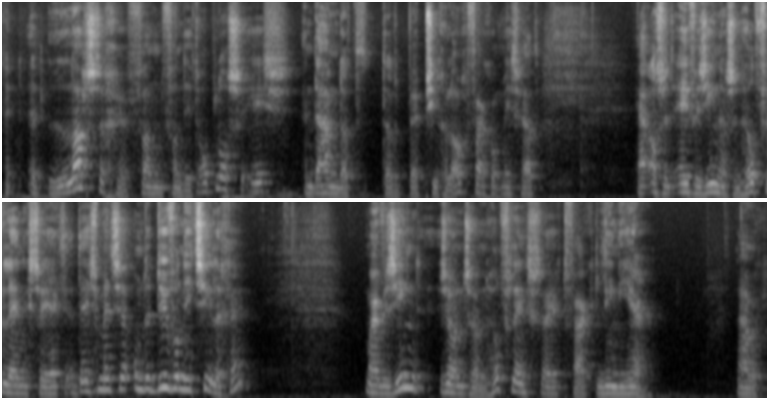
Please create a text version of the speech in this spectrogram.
het, het, lastige van, van dit oplossen is, en daarom dat, dat het bij psychologen vaak ook misgaat, ja, als we het even zien als een hulpverleningstraject, deze mensen zijn om de duvel niet zielig, hè? Maar we zien zo'n zo'n hulpverleningstraject vaak lineair. Namelijk,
